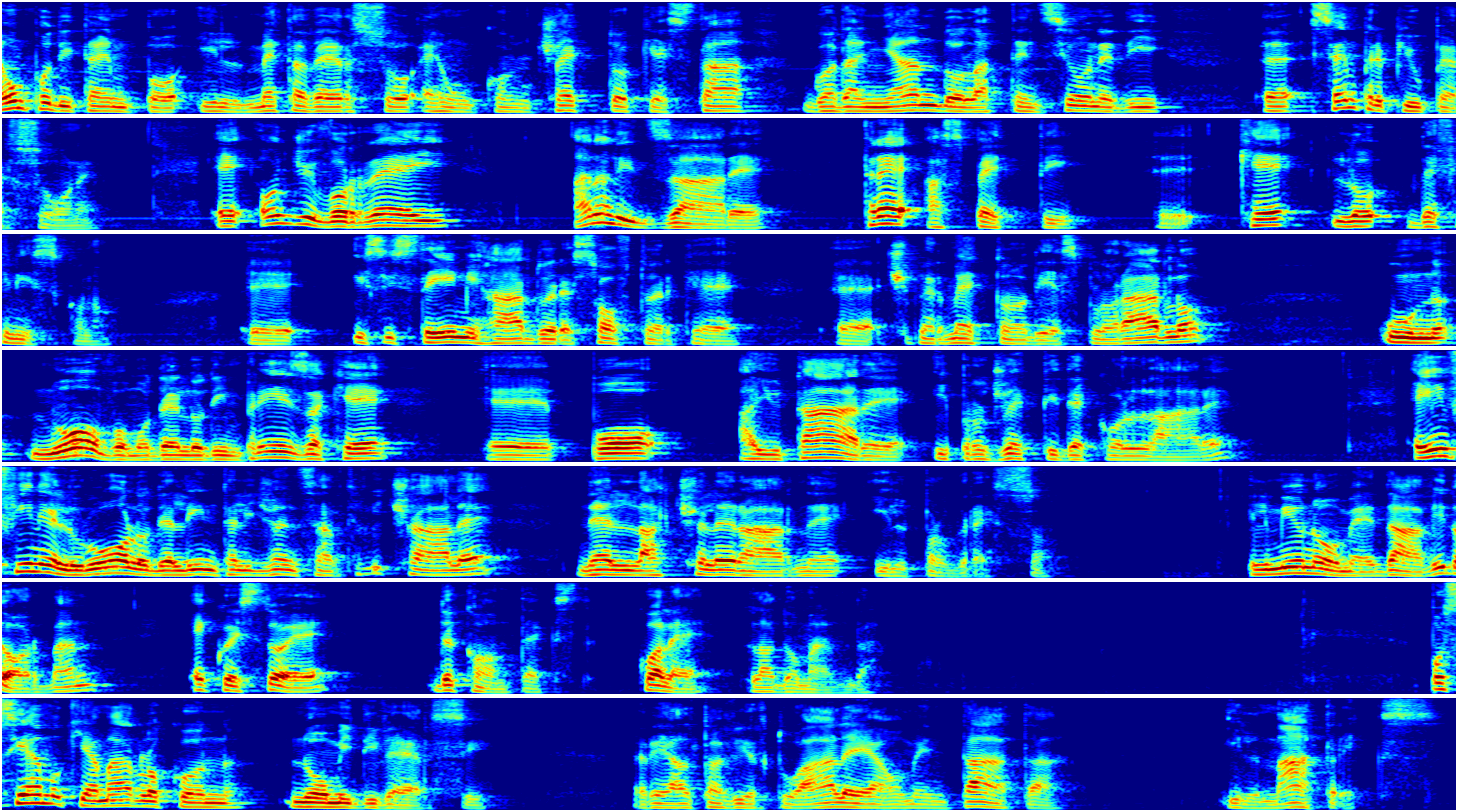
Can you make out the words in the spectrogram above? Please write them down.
Da un po' di tempo il metaverso è un concetto che sta guadagnando l'attenzione di eh, sempre più persone e oggi vorrei analizzare tre aspetti eh, che lo definiscono. Eh, I sistemi hardware e software che eh, ci permettono di esplorarlo, un nuovo modello di impresa che eh, può aiutare i progetti a decollare e infine il ruolo dell'intelligenza artificiale nell'accelerarne il progresso. Il mio nome è David Orban e questo è The Context. Qual è la domanda? Possiamo chiamarlo con nomi diversi. Realtà virtuale aumentata, il Matrix,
